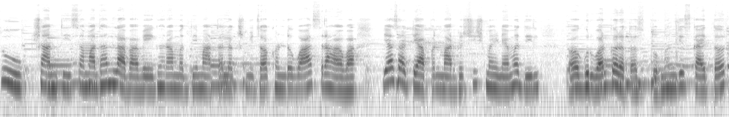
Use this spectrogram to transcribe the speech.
सुख शांती समाधान लावावे घरामध्ये माता लक्ष्मीचा अखंड वास राहावा. यासाठी आपण मार्गशीर्ष महिन्यामधील गुरुवार करत असतो. म्हणजेच काय? तर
